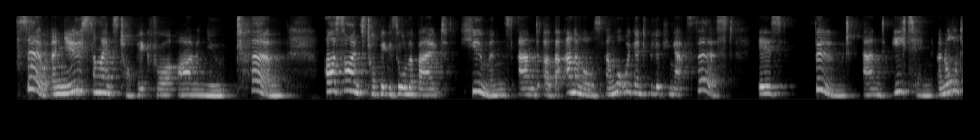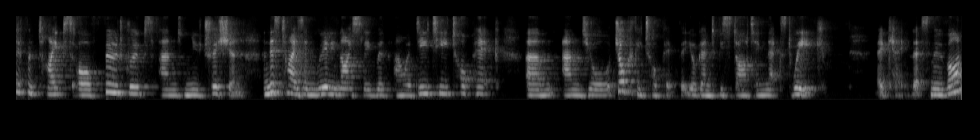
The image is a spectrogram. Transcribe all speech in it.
So a new science topic for our new term. Our science topic is all about humans and other animals. And what we're going to be looking at first is food and eating and all different types of food groups and nutrition. And this ties in really nicely with our DT topic um, and your geography topic that you're going to be starting next week. Okay, let's move on.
